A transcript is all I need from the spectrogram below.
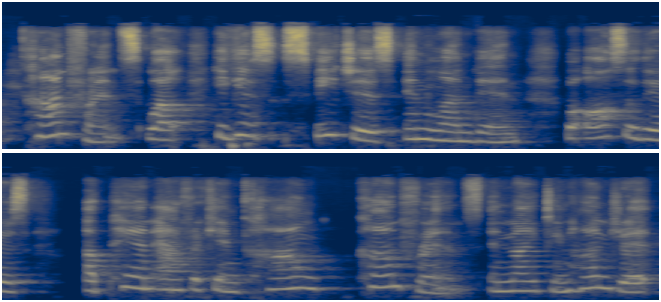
conference. Well, he gives speeches in London, but also there's a Pan African con- conference in 1900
